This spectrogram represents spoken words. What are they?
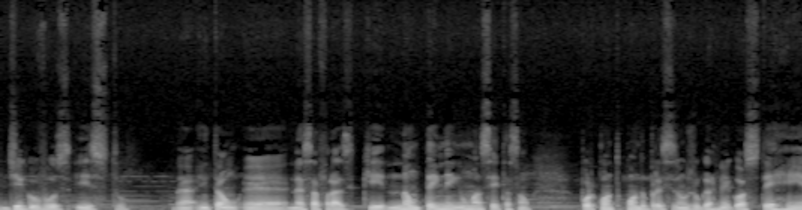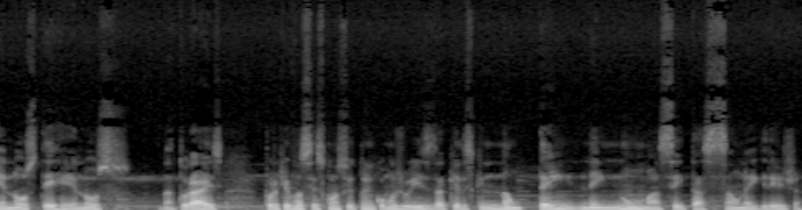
Digo-vos isto, né? então, é, nessa frase, que não tem nenhuma aceitação. Porquanto, quando precisam julgar negócios terrenos, terrenos naturais, porque vocês constituem como juízes aqueles que não têm nenhuma aceitação na igreja?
